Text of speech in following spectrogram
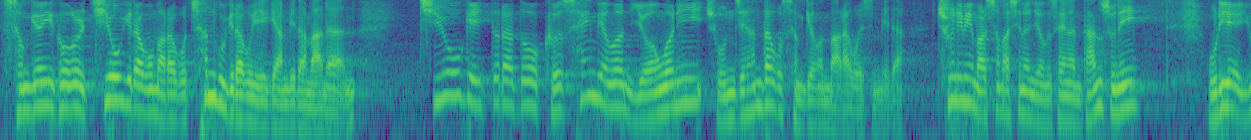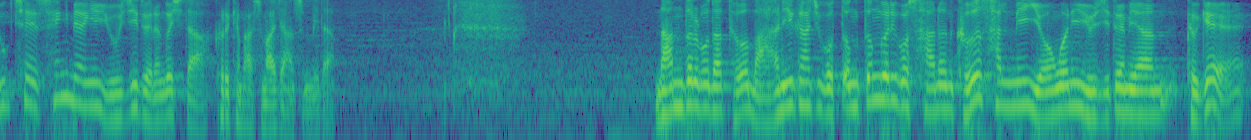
성경이 그걸 지옥이라고 말하고 천국이라고 얘기합니다만은 지옥에 있더라도 그 생명은 영원히 존재한다고 성경은 말하고 있습니다. 주님이 말씀하시는 영생은 단순히 우리의 육체의 생명이 유지되는 것이다. 그렇게 말씀하지 않습니다. 남들보다 더 많이 가지고 떵떵거리고 사는 그 삶이 영원히 유지되면 그게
